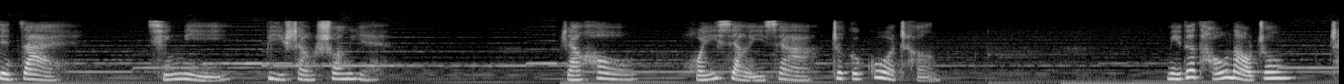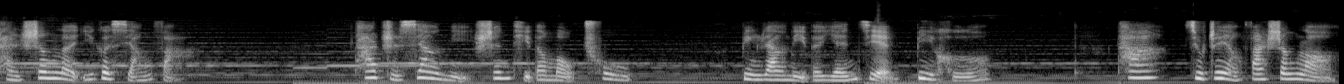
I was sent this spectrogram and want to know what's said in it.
现在，请你闭上双眼，然后回想一下这个过程。你的头脑中产生了一个想法，它指向你身体的某处，并让你的眼睑闭合。它就这样发生了。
